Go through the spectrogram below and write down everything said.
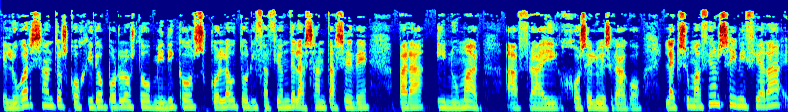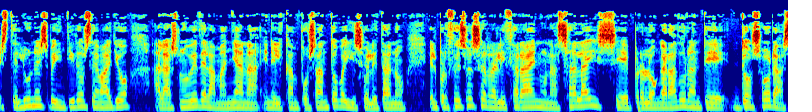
el lugar santo escogido por los dominicos con la autorización de la Santa Sede para inhumar a Fray José Luis Gago. La exhumación se iniciará este lunes 22 de mayo a las 9 de la mañana en el Camposanto Vallisoletano. El proceso se realizará en una sala y se prolongará durante dos horas.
